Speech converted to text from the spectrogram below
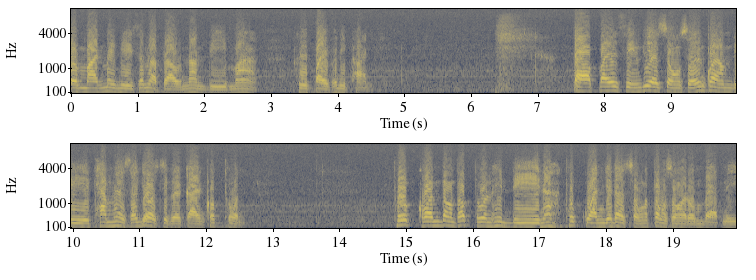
รมานไม่มีสำหรับเรานั่นดีมาก คือไปพระนิพพาน ต่อไปสิ่งที่จะส่งเสริมความดีทำให้สัญญาสิบประการครบถ้วนทุกคนต้องทบทวนให้ดีนะ ทุกวันจะได้ทรงต้องทรงอารมณ์แบบนี้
